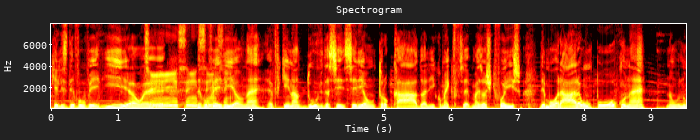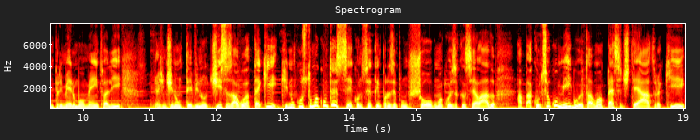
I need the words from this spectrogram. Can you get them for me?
Que eles devolveriam. Sim, é, sim, Devolveriam, sim, né? Eu fiquei na dúvida se seriam trocado ali, como é que. Mas eu acho que foi isso. Demoraram um pouco, né? Num, num primeiro momento ali. A gente não teve notícias, algo até que, que não costuma acontecer. Quando você tem, por exemplo, um show, alguma coisa cancelado, a, aconteceu comigo. Eu tava numa peça de teatro aqui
